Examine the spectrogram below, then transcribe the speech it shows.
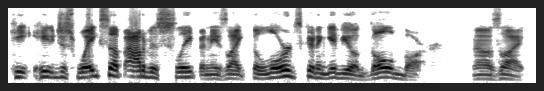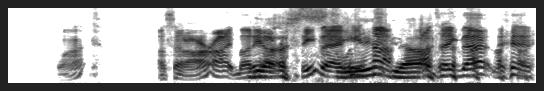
he he just wakes up out of his sleep and he's like, "The Lord's going to give you a gold bar," and I was like, "What?" I said, "All right, buddy, yeah, I receive that. Yeah, yeah, I'll take that."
